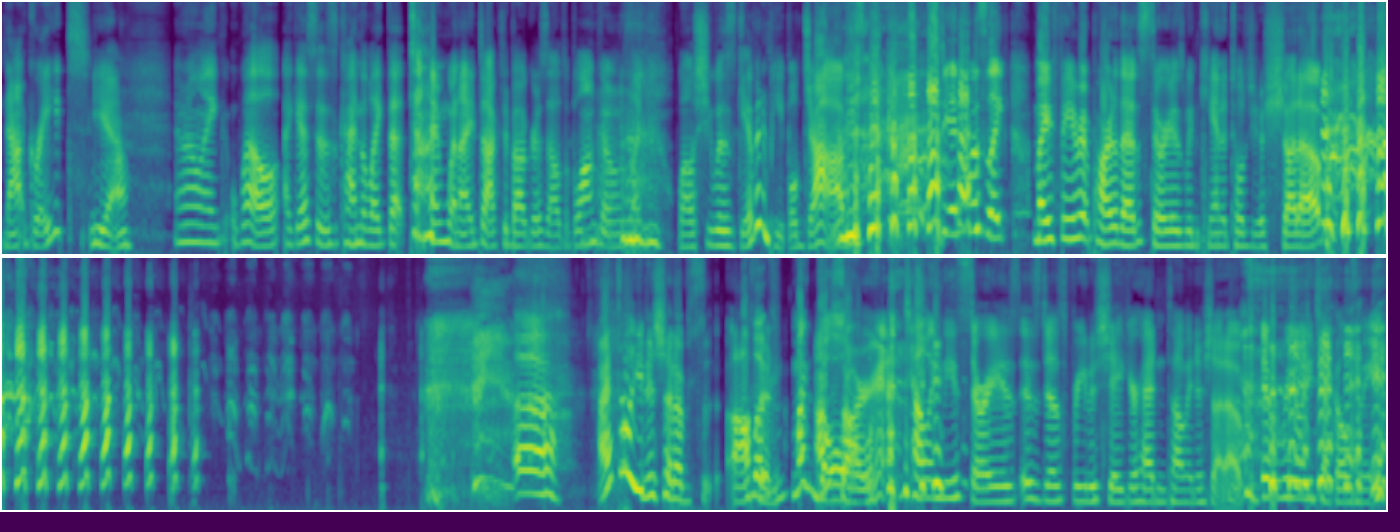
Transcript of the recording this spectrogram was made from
not great yeah. and I'm like, well, I guess it's kind of like that time when I talked about Griselda Blanco. and was like, well, she was giving people jobs. Danny was like, my favorite part of that story is when Canada told you to shut up. uh, I tell you to shut up often. look, my goal telling these stories is just for you to shake your head and tell me to shut up. It really tickles me.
